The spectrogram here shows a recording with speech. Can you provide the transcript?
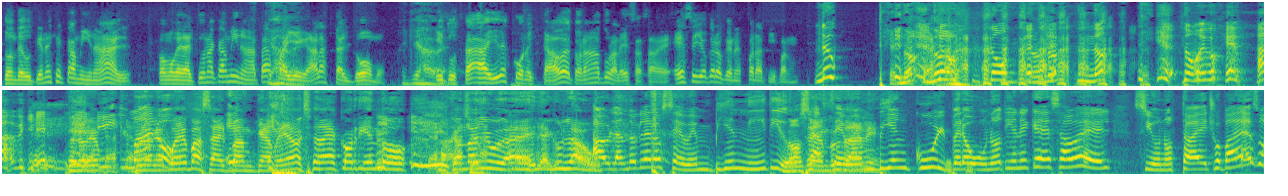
donde tú tienes que caminar, como que darte una caminata para llegar hasta el domo. Y tú estás ahí desconectado de toda la naturaleza, ¿sabes? Ese yo creo que no es para ti, Pan. No, No, no. no, no, no, no me coge nadie. Pero, Y, ¿qué- pero mano, ¿qué puede pasar, Pam? Que a medianoche vayas corriendo buscando ayuda eh, de algún lado. Hablando claro, se ven bien nítidos, No, o se sea, ven se ven bien cool, pero uno tiene que saber si uno está hecho para eso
